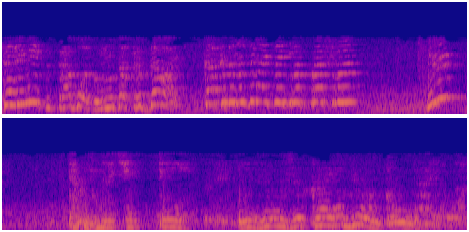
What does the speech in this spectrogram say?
целый месяц работал. Ему завтра сдавать. Как это называется, я тебя спрашиваю? М? Так значит, ты из-за мужика ребенка ударила.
